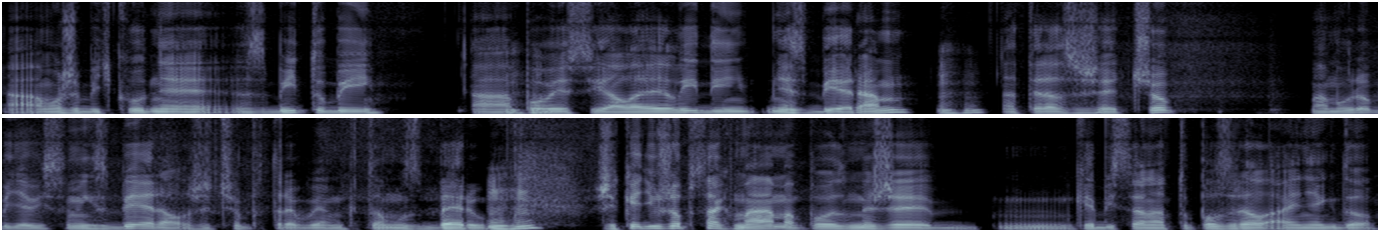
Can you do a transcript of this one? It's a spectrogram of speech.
a môže byť kľudne z B2B a uh-huh. povie si, ale lídy nezbieram uh-huh. a teraz, že čo mám urobiť, aby som ich zbieral, že čo potrebujem k tomu zberu. Uh-huh. Že keď už obsah mám a povedzme, že mm, keby sa na to pozrel aj niekto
